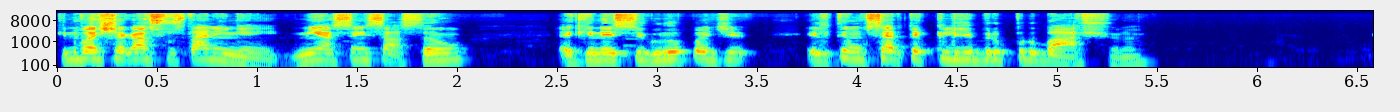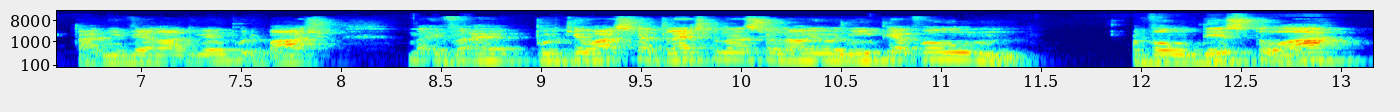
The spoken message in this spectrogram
que não vai chegar a assustar ninguém. Minha sensação é que nesse grupo a gente, ele tem um certo equilíbrio por baixo, né? Tá nivelado mesmo por baixo, porque eu acho que Atlético Nacional e Olímpia vão vão destoar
